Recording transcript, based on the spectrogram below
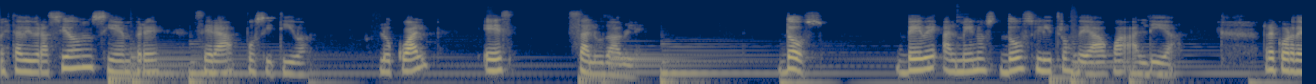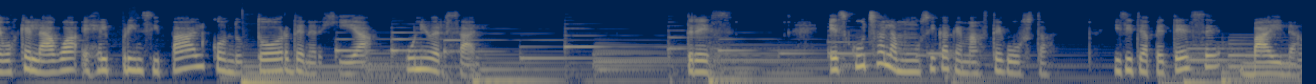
nuestra vibración siempre será positiva, lo cual es saludable. 2. Bebe al menos 2 litros de agua al día. Recordemos que el agua es el principal conductor de energía universal. 3. Escucha la música que más te gusta y si te apetece, baila.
